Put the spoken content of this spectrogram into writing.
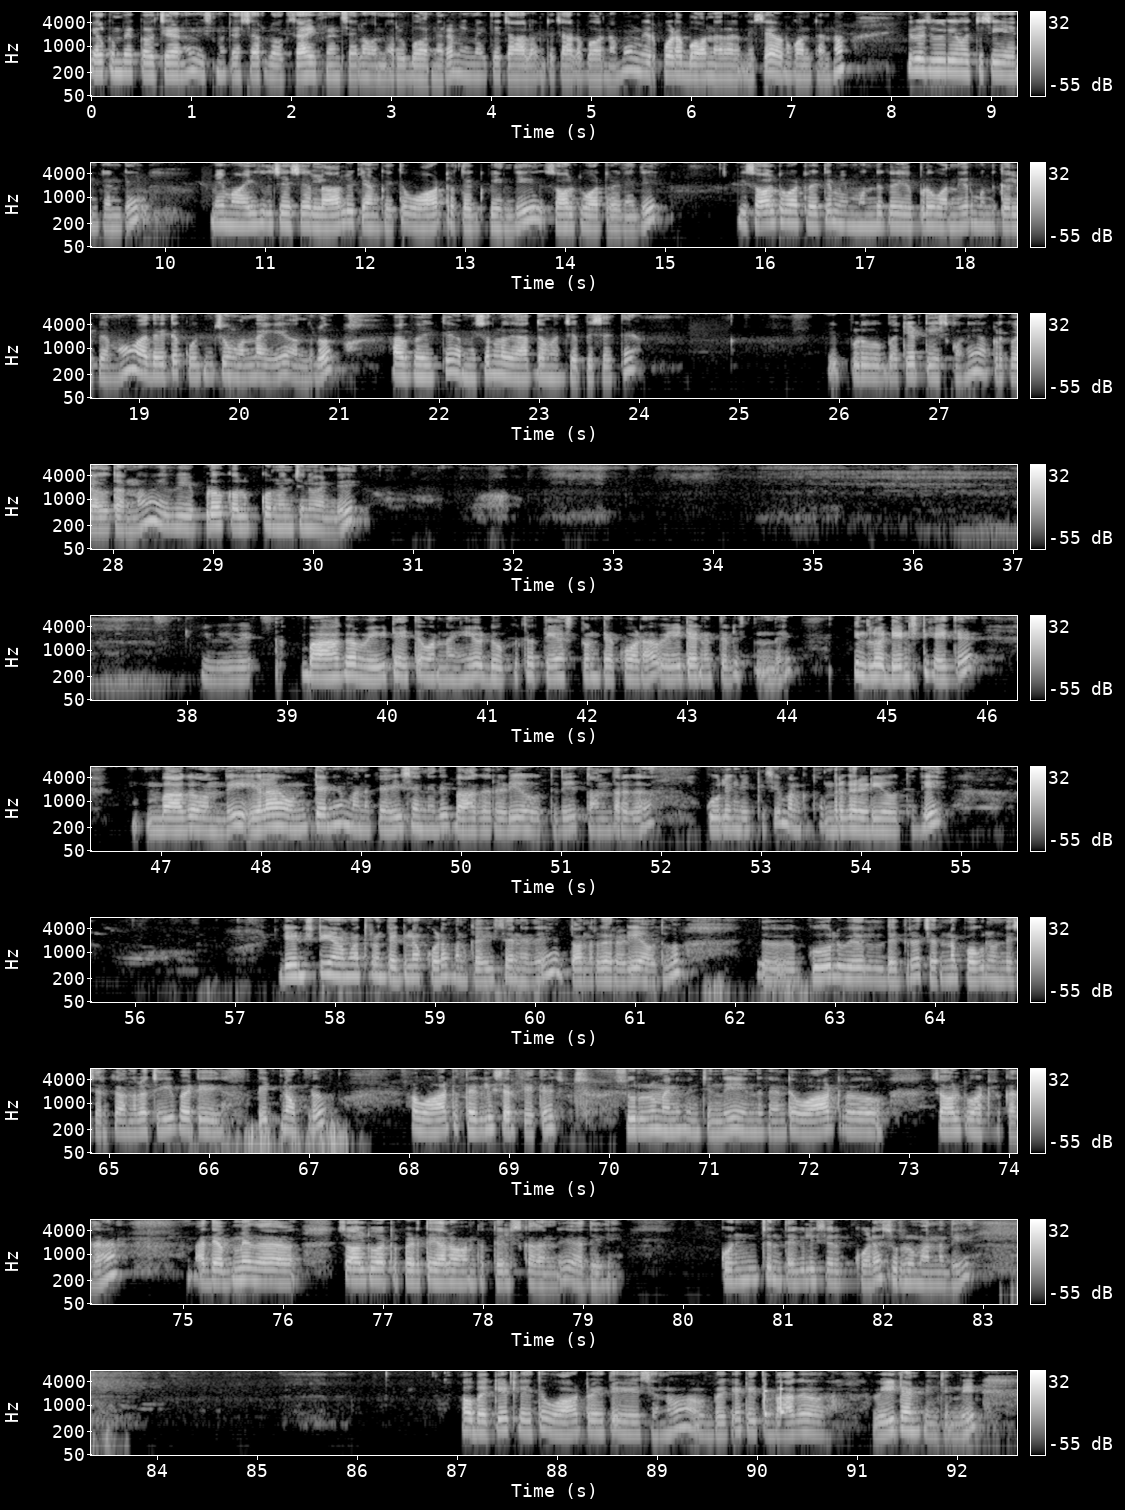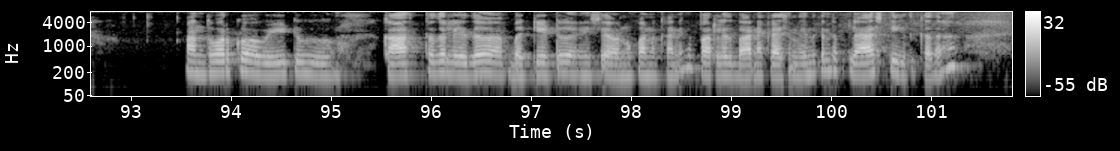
Welcome back our channel Ismat SR blogs. Hi friends ఎలా ఉన్నారు? బాగున్నారా? మేమైతే చాలా అంటే చాలా బాగున్నాము. మీరు కూడా బాగున్నారా అనేసి అనుకుంటాను ఈరోజు వీడియో వచ్చేసి ఏంటంటే మేము ఐదులు చేసే లాలీ ట్యాంక్ అయితే వాటర్ తగ్గిపోయింది సాల్ట్ వాటర్ అనేది. ఈ సాల్ట్ వాటర్ అయితే మేము ముందుగా ఎప్పుడో వన్ ఇయర్ ముందు కలిపాము. అదైతే కొంచెం ఉన్నాయి అందులో. అవి అయితే ఆ మిషన్లో వేద్దామని చెప్పేసి అయితే ఇప్పుడు బకెట్ తీసుకొని అక్కడికి వెళ్తాను ఇవి ఎప్పుడో కలుపుకొని ఉంచినవండి. ఇవి బాగా వెయిట్ అయితే ఉన్నాయి. డొక్కుతో తీస్తుంటే కూడా వెయిట్ అనేది తెలుస్తుంది. ఇందులో డెన్సిటీ అయితే బాగా ఉంది. ఇలా ఉంటేనే మనకి ఐస్ అనేది బాగా రెడీ అవుతుంది. తొందరగా కూలింగ్ ఎక్కేసి మనకు తొందరగా రెడీ అవుతుంది. డెన్సిటీ ఏమాత్రం తగ్గినా కూడా మనకు ఐస్ అనేది తొందరగా రెడీ అవ్వదు. గోలు వేలు దగ్గర చిన్న పొగలు ఉండేసరికి అందులో చేయి పట్టి పెట్టినప్పుడు ఆ వాటర్ తగిలేసరికి అయితే సురులు అనిపించింది ఎందుకంటే వాటర్ సాల్ట్ వాటర్ కదా. ఆ దెబ్బ మీద సాల్ట్ వాటర్ పెడితే ఎలా ఉంటుందో తెలుసు కదండి అది. కొంచెం తగిలేసరికి కూడా సుర్రుమన్నది ఆ బకెట్లో అయితే వాటర్ అయితే వేసాను. బకెట్ అయితే బాగా వెయిట్ అనిపించింది. అంతవరకు ఆ వెయిట్ కాస్తుందో లేదో బకెట్ అనేసి అనుకున్నాను కానీ పర్లేదు బాగానే కాసింది. ఎందుకంటే ప్లాస్టిక్ది కదా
